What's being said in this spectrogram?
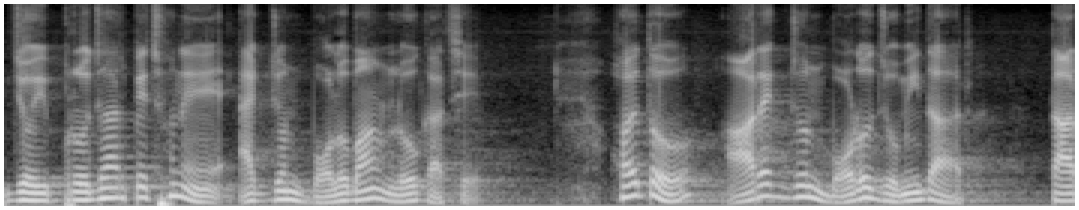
যে ওই প্রজার পেছনে একজন বলবান লোক আছে। হয়তো আর একজন বড় জমিদার তার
